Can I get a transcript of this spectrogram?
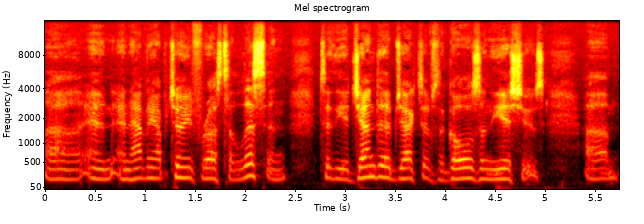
uh, and, and having the opportunity for us to listen to the agenda, objectives, the goals, and the issues. Um,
